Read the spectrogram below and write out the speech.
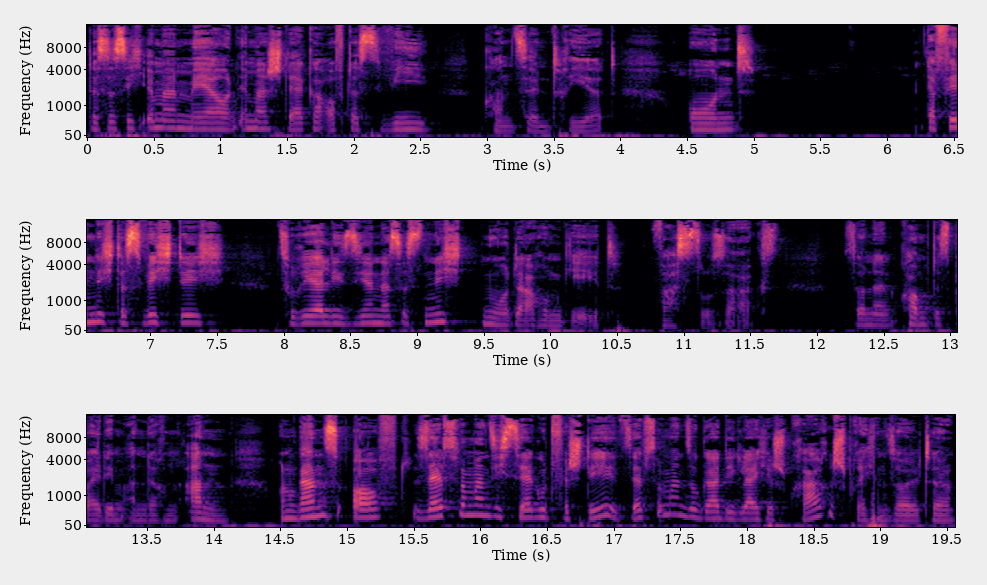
dass es sich immer mehr und immer stärker auf das Wie konzentriert. Und da finde ich das wichtig, zu realisieren, dass es nicht nur darum geht, was du sagst, sondern kommt es bei dem anderen an. Und ganz oft, selbst wenn man sich sehr gut versteht, selbst wenn man sogar die gleiche Sprache sprechen sollte,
